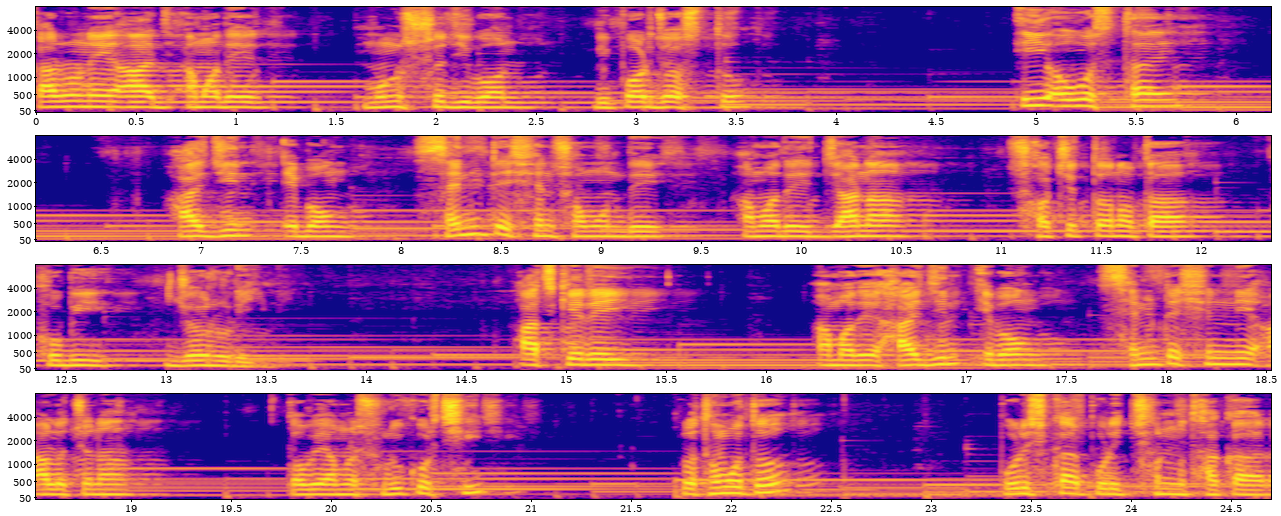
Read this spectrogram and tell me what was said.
কারণে আজ আমাদের মনুষ্য জীবন বিপর্যস্ত। এই অবস্থায় হাইজিন এবং স্যানিটেশন সম্বন্ধে আমাদের জানা সচেতনতা খুবই জরুরি। আজকের এই আমাদের হাইজিন এবং স্যানিটেশন নিয়ে আলোচনা তবে আমরা শুরু করছি। প্রথমত পরিষ্কার পরিচ্ছন্ন থাকার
